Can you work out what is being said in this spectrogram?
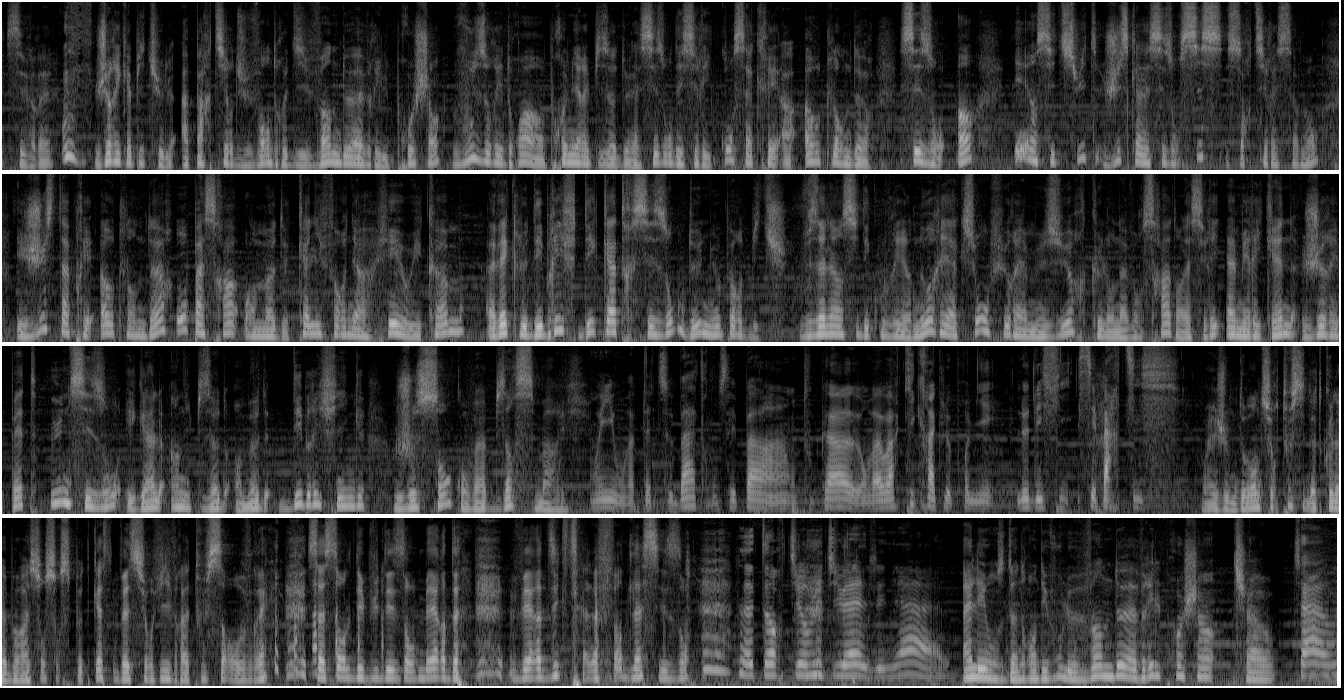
C'est vrai. Je récapitule, à partir du vendredi 22 avril prochain, vous aurez droit à un premier épisode de la saison des séries consacrée à Outlander saison 1 et ainsi de suite jusqu'à la saison 6 sortie récemment. Et juste après Outlander, on passera en mode California Here We Come avec le débrief des 4 saisons de Newport Beach. Vous allez ainsi découvrir nos réactions au fur et à mesure que l'on avancera dans la série américaine. Je répète, une saison égale un épisode en mode débriefing. Je sens qu'on va bien se marrer. Oui, on va peut-être se battre, on sait pas. Hein. En tout cas, euh, on va voir qui craque le premier. Le défi, c'est parti. Ouais, je me demande surtout si notre collaboration sur ce podcast va survivre à tout ça en vrai. ça sent le début des emmerdes. Verdict à la fin de la saison. La torture mutuelle, génial. Allez, on se donne rendez-vous le 22 avril prochain. Ciao. Ciao.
